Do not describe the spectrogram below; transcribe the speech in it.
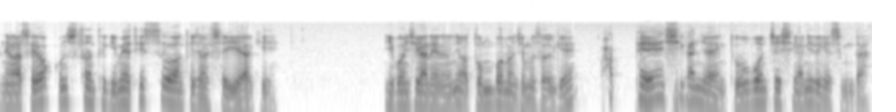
안녕하세요. 콘스탄트 김의 티스와 함께 절세 이야기. 이번 시간에는요, 돈 버는 재무 설계, 화폐의 시간 여행 두 번째 시간이 되겠습니다.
